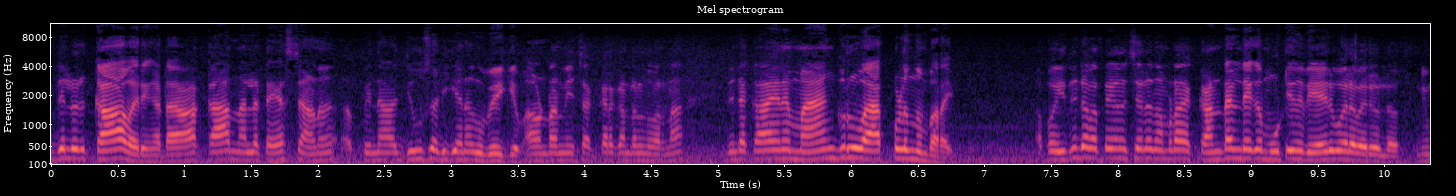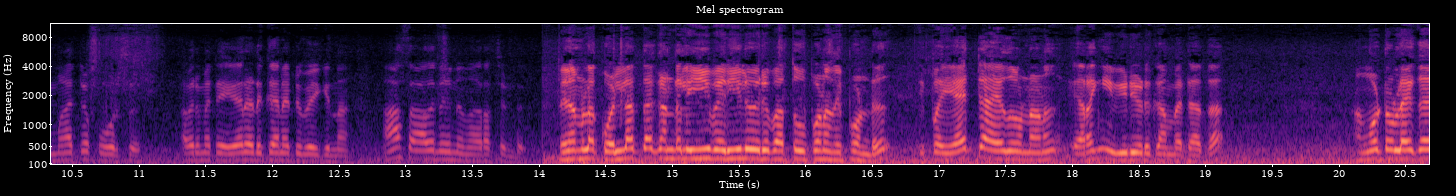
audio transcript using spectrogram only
ഇതിലൊരു കാ വരും കേട്ടോ. ആ കാ നല്ല ടേസ്റ്റ് ആണ്. പിന്നെ ജ്യൂസ് അടിക്കാനൊക്കെ ഉപയോഗിക്കും. അതുകൊണ്ടാണ് ഈ ചക്കര കണ്ടൽ എന്ന് പറഞ്ഞാൽ ഇതിന്റെ കായനെ മാംഗ്രൂവ് ആപ്പിൾ എന്നും പറയും. അപ്പോൾ ഇതിന്റെ പ്രത്യേകത വെച്ചാൽ നമ്മുടെ കണ്ടലിന്റെ ഒക്കെ മുട്ടിന്ന് വേര് പോലെ വരുമല്ലോ. ന്യൂമാറ്റോ ഫോഴ്സ് അവർ മറ്റേ എയർ എടുക്കാനായിട്ട് ഉപയോഗിക്കുന്ന ആ സാധനം ഇതിന് നിറച്ചുണ്ട് പിന്നെ നമ്മളെ കൊല്ലത്തെ കണ്ടൽ ഈ വരിയിൽ ഒരു പത്ത് ഉപ്പണ നിപ്പുണ്ട്. ഇപ്പൊ ഏറ്റായതുകൊണ്ടാണ് ഇറങ്ങി വീഡിയോ എടുക്കാൻ പറ്റാത്ത അങ്ങോട്ടുള്ളതൊക്കെ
